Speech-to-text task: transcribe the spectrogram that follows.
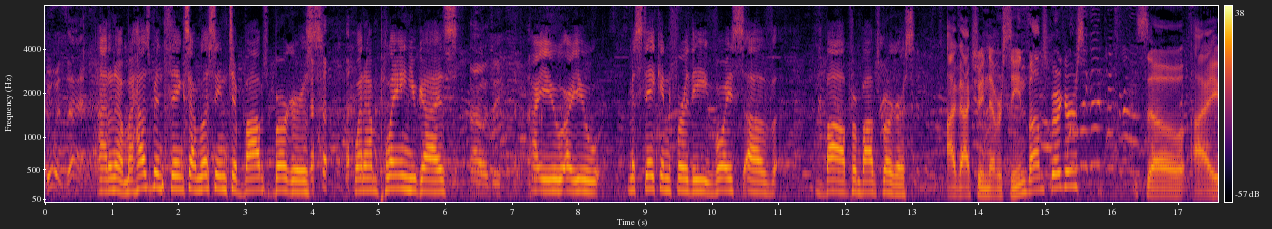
Who is that? I don't know. My husband thinks I'm listening to Bob's Burgers when I'm playing you guys. Oh, is he? Are you are you mistaken for the voice of Bob from Bob's Burgers? I've actually never seen Bob's Burgers, so I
